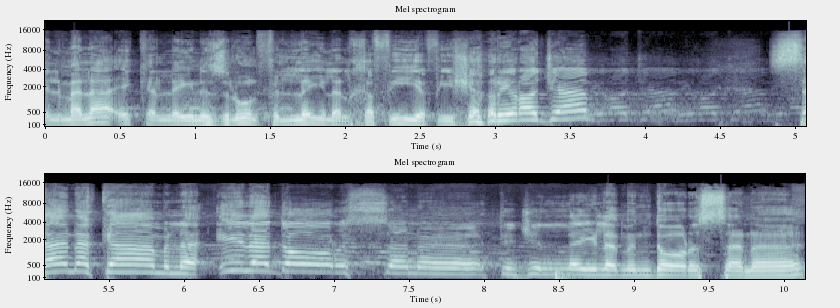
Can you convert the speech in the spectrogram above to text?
الملائكة اللي ينزلون في الليلة الخفية في شهر رجب سنة كاملة إلى دور السنة. تجي الليلة من دور السنة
